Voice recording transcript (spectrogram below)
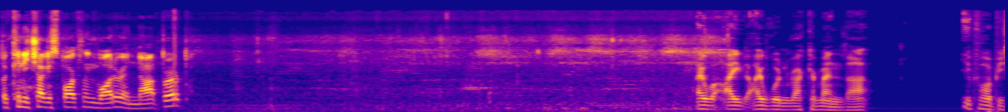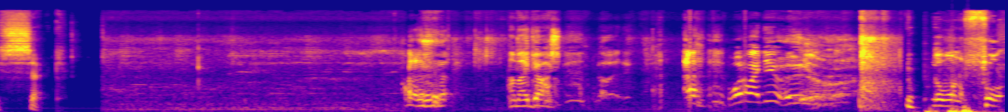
But can he chug a sparkling water and not burp? I, w- I, I wouldn't recommend that. You'd probably be sick. oh my gosh. Uh, what do I do? Go on a fork.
